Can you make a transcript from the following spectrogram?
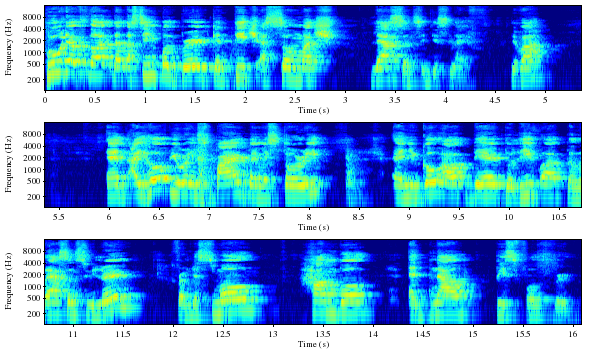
Who would have thought that a simple bird can teach us so much lessons in this life? Diba? And I hope you were inspired by my story and you go out there to live out the lessons we learned from the small, humble, and now peaceful bird.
